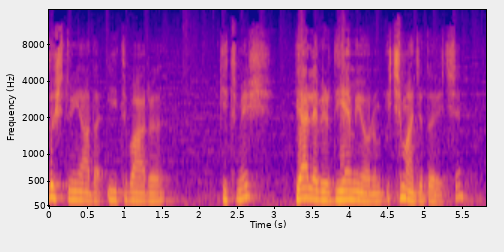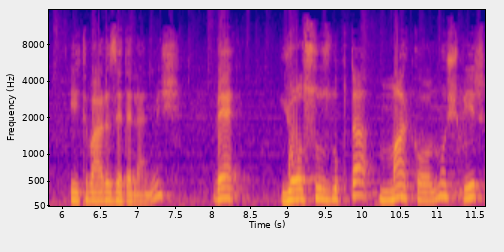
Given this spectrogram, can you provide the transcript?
Dış dünyada itibarı gitmiş. Yerle bir diyemiyorum içim acıdığı için. itibarı zedelenmiş ve yolsuzlukta marka olmuş bir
